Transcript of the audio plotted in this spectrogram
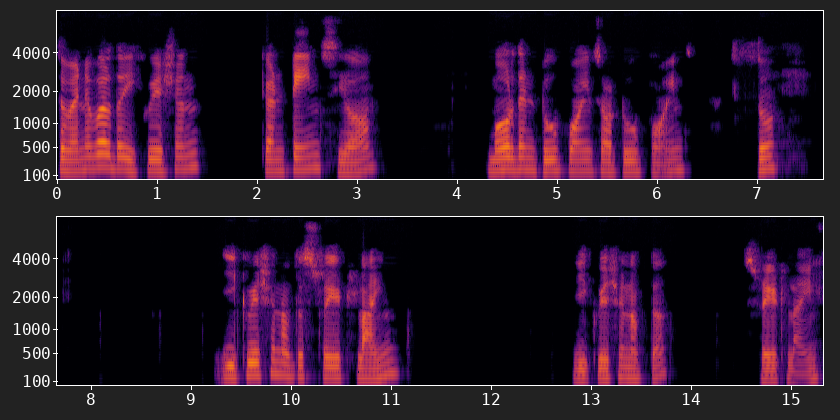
So whenever the equation contains here more than 2 points or 2 points so equation of the straight line the equation of the straight line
